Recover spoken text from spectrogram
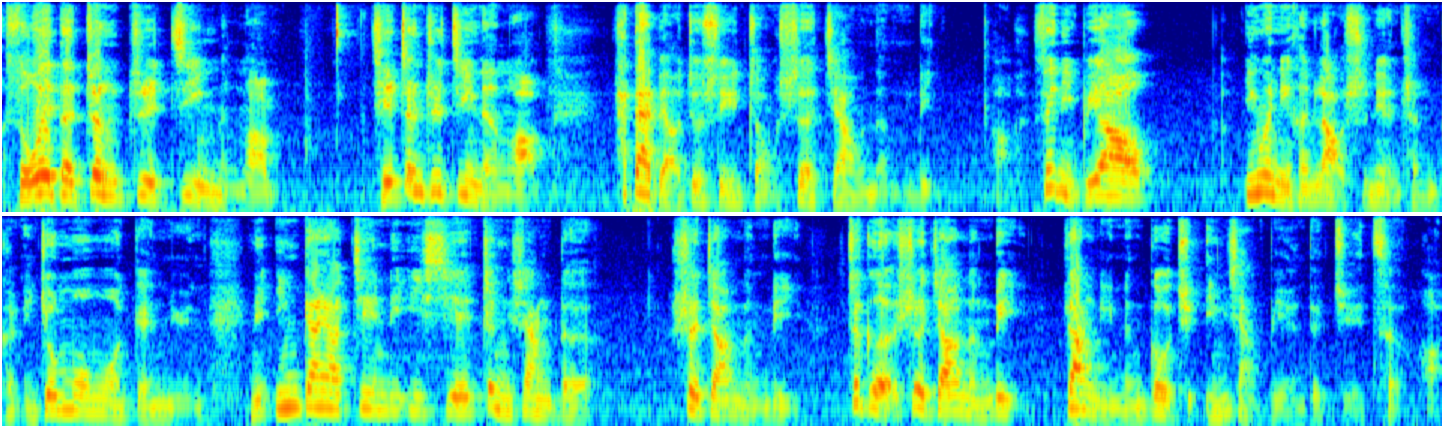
所谓的政治技能啊，其实政治技能啊，它代表就是一种社交能力。好，所以你不要，因为你很老实，你很诚恳，你就默默耕耘。你应该要建立一些正向的社交能力，这个社交能力让你能够去影响别人的决策。哈，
